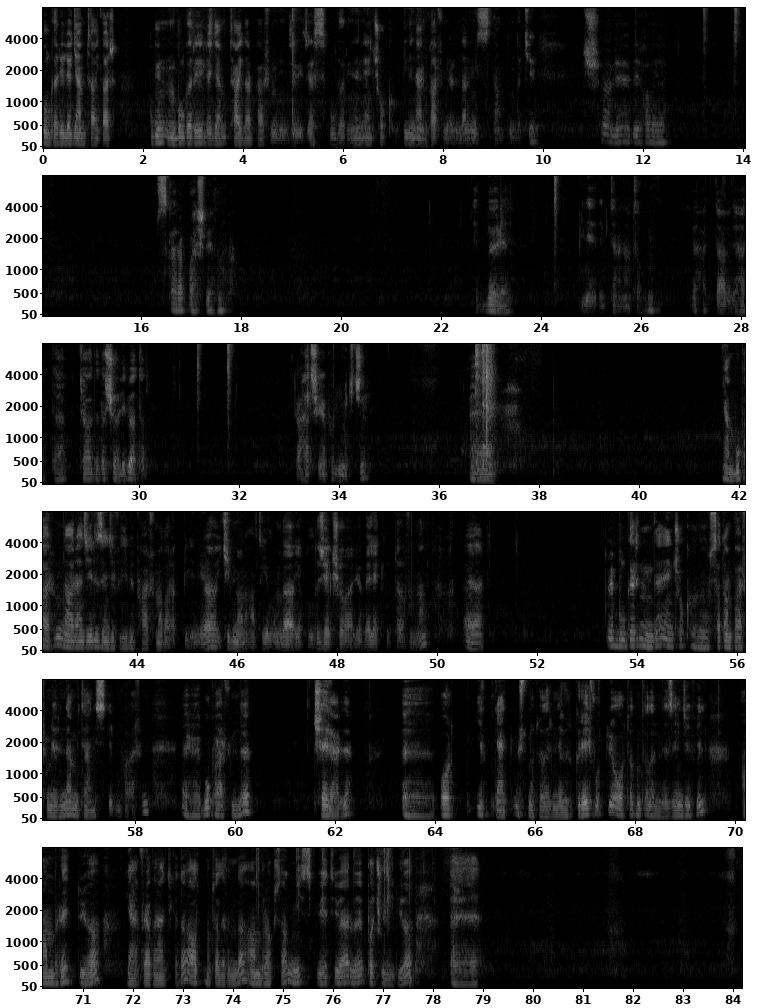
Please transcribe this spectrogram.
Bulgari Legem Tiger. Bugün Bulgari Legem Tiger parfümünü inceleyeceğiz. Bulgari'nin en çok bilinen parfümlerinden Nice standındaki. Şöyle bir havaya sıkarak başlayalım. Böyle bileğe de bir tane atalım. Ve hatta ve de hatta kağıda da şöyle bir atalım. Rahat şey yapabilmek için. Ee, yani bu parfüm narenciyeli zencefilli bir parfüm olarak biliniyor. 2016 yılında yapıldı Jack Chevalier Bellet Group tarafından. Ee, ve Bulgari'nin de en çok satan parfümlerinden bir tanesidir bu parfüm. E, bu parfümde şeylerde e, or, ilk yani üst notalarında greyfurt diyor, orta notalarında zencefil, ambret diyor. Yani fragrantikada alt notalarında ambroxan, misk, vetiver ve paçuli diyor. Eee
